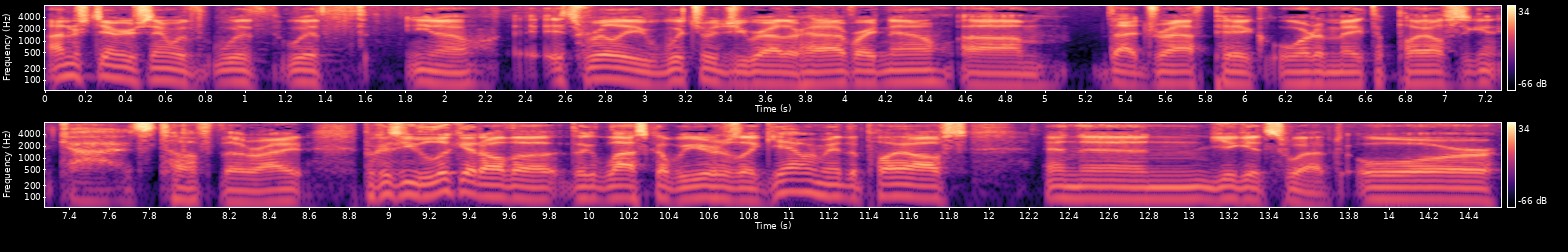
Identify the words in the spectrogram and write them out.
I understand what you're saying with with with you know it's really which would you rather have right now. Um, that draft pick or to make the playoffs again. God, it's tough though, right? Because you look at all the the last couple of years, like yeah, we made the playoffs, and then you get swept, or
